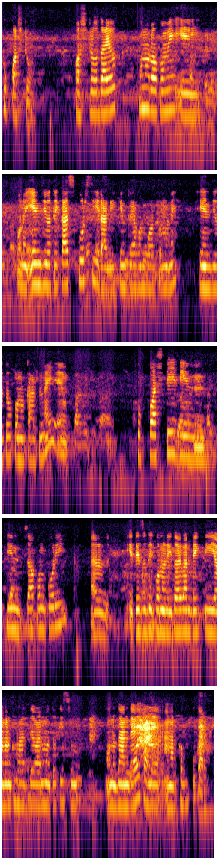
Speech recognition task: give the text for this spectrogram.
খুব কষ্ট। কষ্টদায়ক কোনো রকমে এই কোনো এনজিওতে কাজ করছি, এর আগে কিন্তু এখন বর্তমানে সেই এনজিওতেও কোনো কাজ নাই। খুব কষ্টেই দিন দিন যাপন করি। আর এতে যদি কোনো হৃদয়বান ব্যক্তি আমার ঘর দেওয়ার মতো কিছু অনুদান দেয় তাহলে আমার খুব উপকার হয়।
